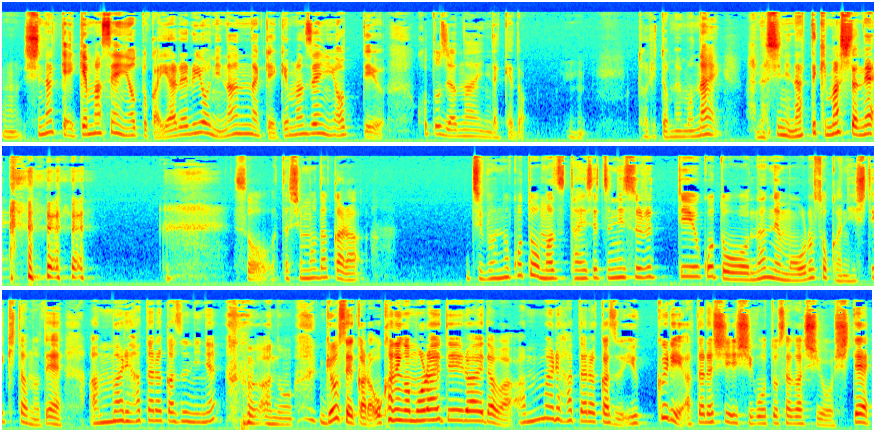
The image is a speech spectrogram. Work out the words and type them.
うん。しなきゃいけませんよとか、やれるようになんなきゃいけませんよっていうことじゃないんだけど。うん。取り留めもない話になってきましたね。そう。私もだから、自分のことをまず大切にするっていうことを何年もおろそかにしてきたので、あんまり働かずにね、あの、行政からお金がもらえている間は、あんまり働かず、ゆっくり新しい仕事探しをして、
